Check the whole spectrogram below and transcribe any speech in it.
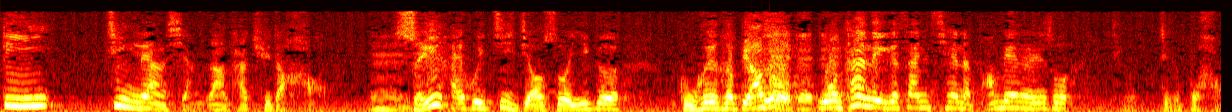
第一尽量想让他去的好，嗯谁还会计较说一个骨灰盒？比方说，对对对我看了一个三千的，旁边的人说这个这个不好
